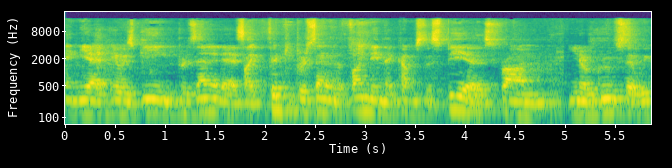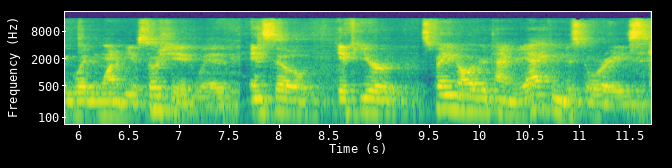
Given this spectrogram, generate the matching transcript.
And yet it was being presented as like 50% of the funding that comes to SPEA is from, you know, groups that we wouldn't want to be associated with. And so if you're spending all of your time reacting to stories,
